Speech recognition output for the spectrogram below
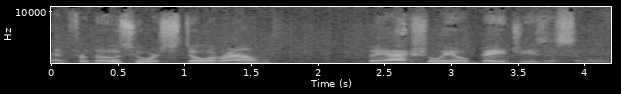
And for those who are still around, they actually obey Jesus and leave.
